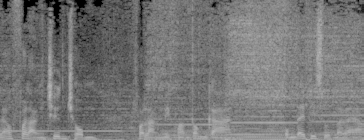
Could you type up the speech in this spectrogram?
แล้วฝรั่งชื่นชม ฝรั่งมีความต้องการ ผมได้พิสูจน์มาแล้ว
